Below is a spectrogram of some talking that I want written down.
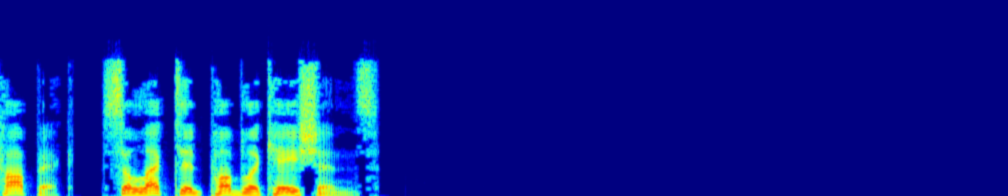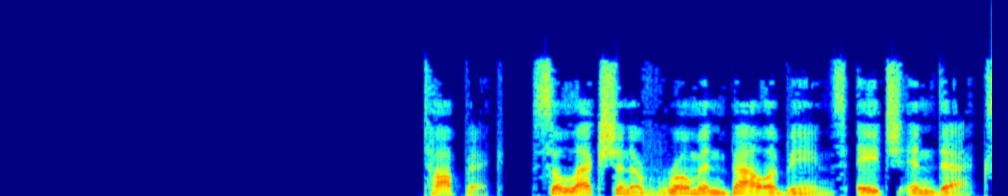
Topic: Selected publications. Topic: Selection of Roman balabines H index.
